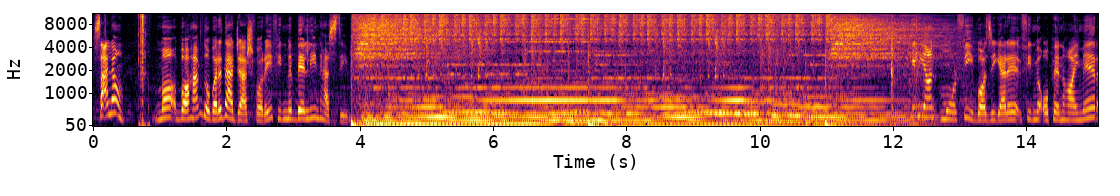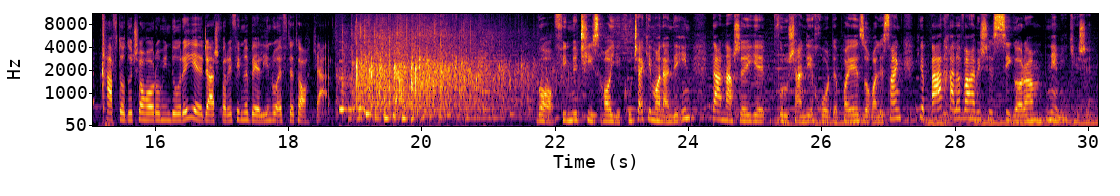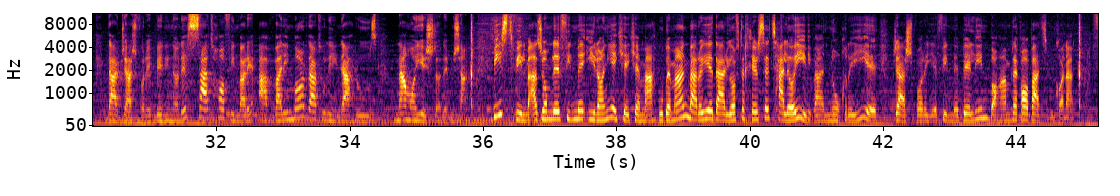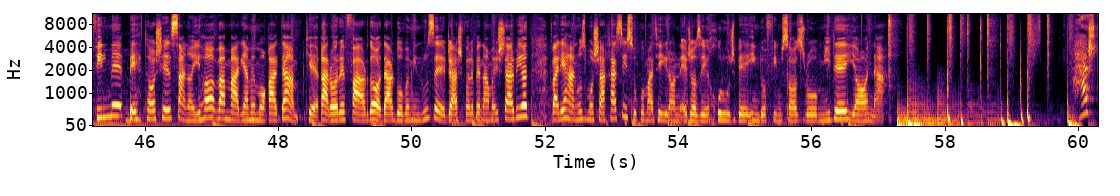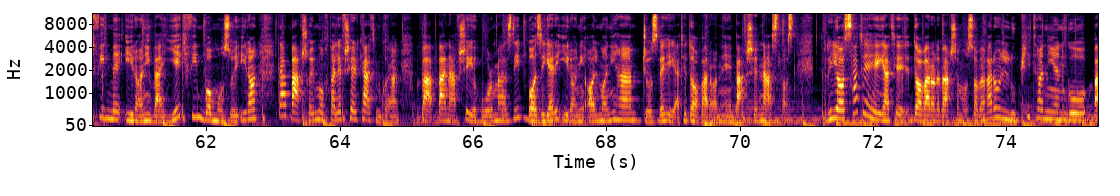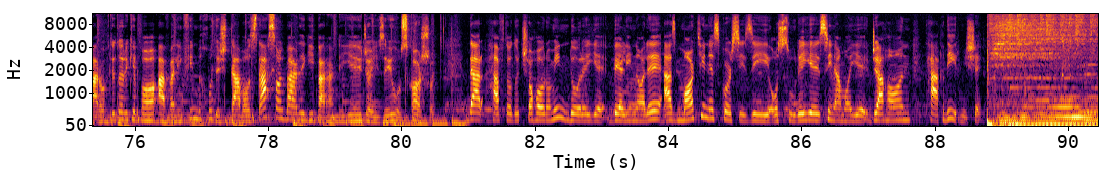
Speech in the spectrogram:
سلام. ما با هم دوباره در جشنواره فیلم برلین هستیم. کلیان مورفی بازیگر فیلم اوپنهایمر 74 امین دوره جشنواره فیلم برلین رو افتتاح کرد. با فیلم چیزهای کوچکی مانند این در نقشه فروشنده خورده پای زغال سنگ که برخلاف همیشه سیگارم نمی‌کشه. در جشنواره بریناله صدها فیلم برای اولین بار در طول این ده روز نمایش داده میشن. 20 فیلم از جمله فیلم ایرانی کیک محبوب من برای دریافت خرس طلایی و نقره‌ای جشنواره فیلم برلین با هم رقابت می‌کنن. فیلم بهتاش سنایی ها و مریم مقدم که قرار فردا در دومین روز جشنواره به نمایش در بیاد ولی هنوز مشخص نیست حکومت ایران اجازه خروج به این دو فیلمساز رو میده یا نه. هشت فیلم ایرانی و یک فیلم با موضوع ایران در بخش های مختلف شرکت می‌کنن و بنفشه هرمزدی بازیگر ایرانی آلمانی هم جزو هیئت داوران بخش نسل هاست. ریاست هیئت داوران بخش مسابقه رو لوپیتا نینگو بر عهده داره که با اولین فیلم خودش دوازده سال بردگی برنده جایزه اسکار شد. در 74 امین دوره برلیناله از مارتین اسکورسیزی اسطوره سینمای جهان تقدیر میشه. Thank you.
